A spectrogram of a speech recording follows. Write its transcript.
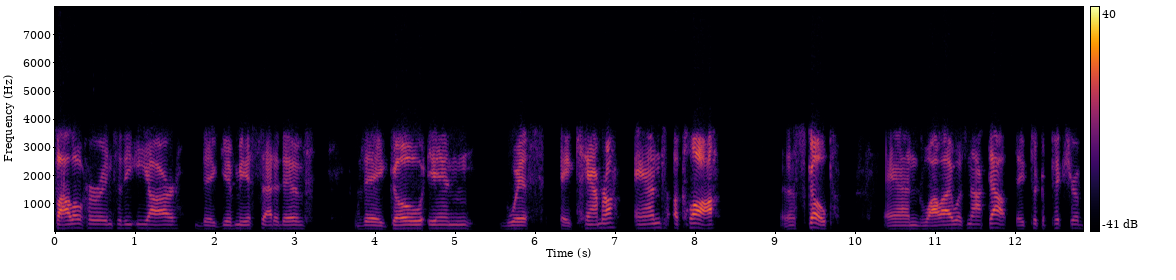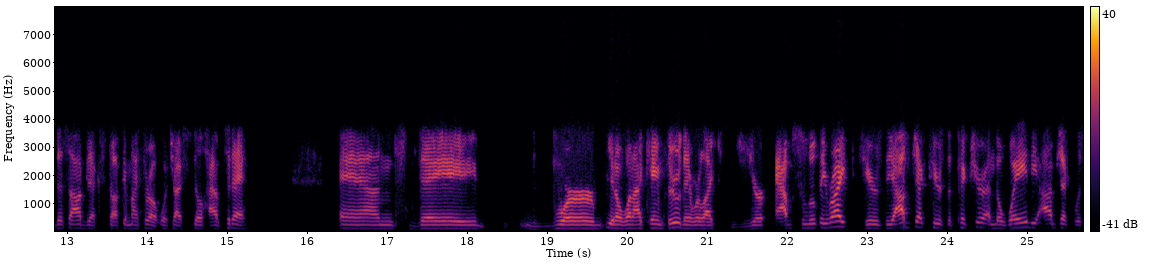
follow her into the ER. They give me a sedative. They go in with a camera and a claw and a scope. And while I was knocked out, they took a picture of this object stuck in my throat, which I still have today. And they were, you know, when I came through, they were like, You're absolutely right. Here's the object, here's the picture. And the way the object was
